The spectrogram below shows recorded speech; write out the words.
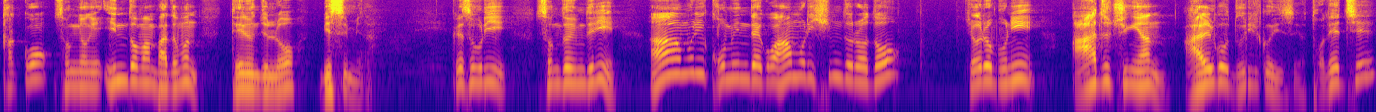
갖고 성령의 인도만 받으면 되는 줄로 믿습니다. 그래서 우리 성도님들이 아무리 고민되고 아무리 힘들어도 여러분이 아주 중요한 알고 누릴 것이 있어요. 도대체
